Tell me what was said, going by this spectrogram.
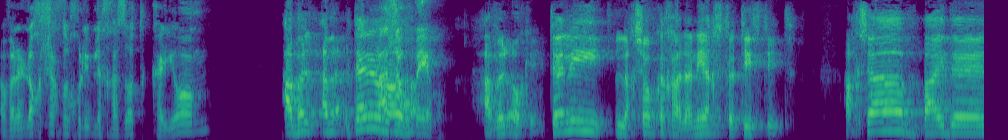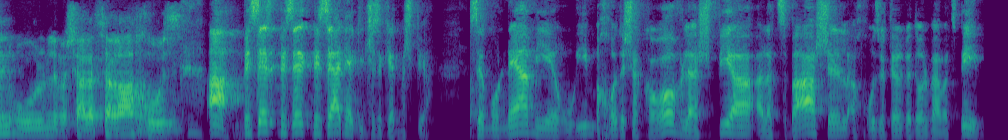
אבל אני לא חושב שאנחנו יכולים לחזות כיום אבל, אבל תן לי לומר... מה זה אומר. אבל אוקיי, תן לי לחשוב ככה, נניח סטטיסטית. עכשיו ביידן הוא למשל עשרה אחוז. אה, בזה, בזה, בזה אני אגיד שזה כן משפיע. זה מונע מאירועים בחודש הקרוב להשפיע על הצבעה של אחוז יותר גדול מהמצביעים.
